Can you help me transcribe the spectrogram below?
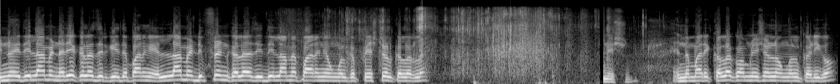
இன்னும் இது இல்லாமல் நிறைய கலர்ஸ் இருக்குது இதை பாருங்கள் எல்லாமே டிஃப்ரெண்ட் கலர்ஸ் இது இல்லாமல் பாருங்கள் உங்களுக்கு பேஸ்டல் கலரில் காம்பினேஷன் இந்த மாதிரி கலர் காம்பினேஷனில் உங்களுக்கு கிடைக்கும்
